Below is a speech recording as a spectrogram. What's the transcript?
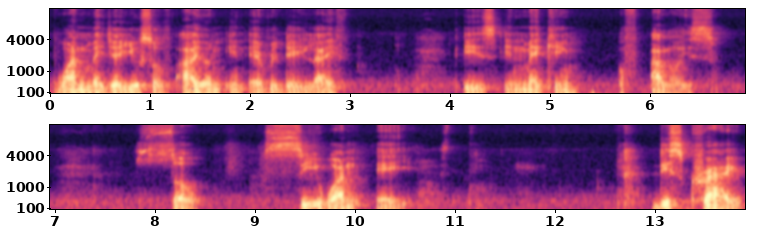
One major use of iron in everyday life is in making of alloys. So, C1A Describe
